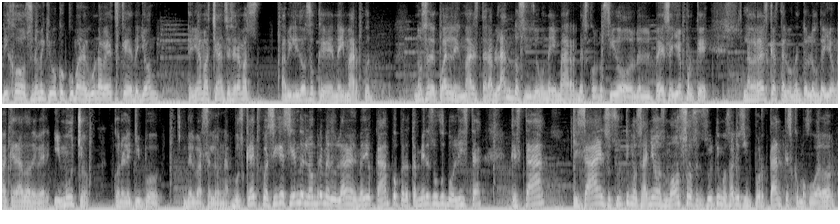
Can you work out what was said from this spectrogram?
Dijo, si no me equivoco, Kumar alguna vez que de Jong tenía más chances, era más habilidoso que Neymar, pues no sé de cuál Neymar estará hablando, si de un Neymar desconocido o del PSG, porque la verdad es que hasta el momento Luke de Jong ha quedado a deber y mucho con el equipo del Barcelona. Busquets pues sigue siendo el hombre medular en el medio campo, pero también es un futbolista que está quizá en sus últimos años mozos, en sus últimos años importantes como jugador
